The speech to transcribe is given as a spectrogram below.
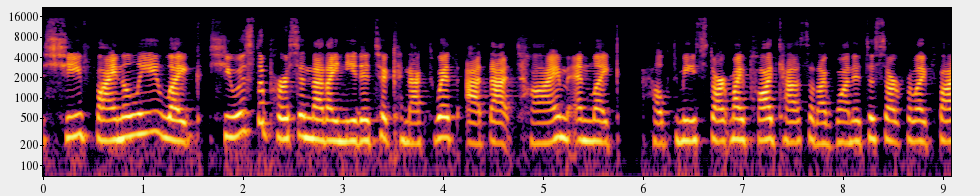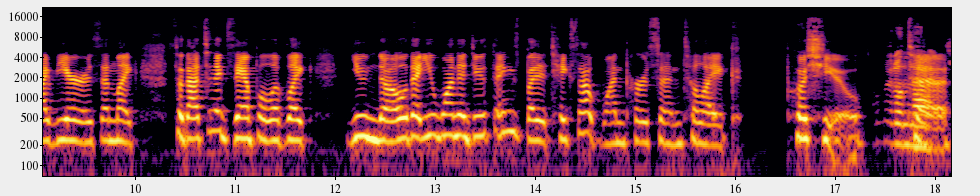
she finally like she was the person that I needed to connect with at that time and like helped me start my podcast that I've wanted to start for like five years. And like, so that's an example of like, you know that you want to do things, but it takes that one person to like push you. A little to, nudge.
